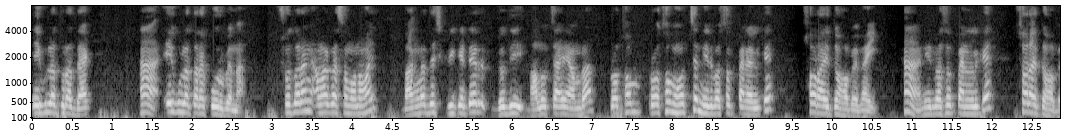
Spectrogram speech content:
এইগুলা তোরা দেখ। হ্যাঁ এগুলা তারা করবে না। সুতরাং আমার কাছে মনে হয় বাংলাদেশ ক্রিকেটের যদি ভালো চাই আমরা, প্রথম প্রথম হচ্ছে নির্বাচক প্যানেলকে সরাইতে হবে ভাই। হ্যাঁ নির্বাচক প্যানেলকে সরাইতে হবে।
